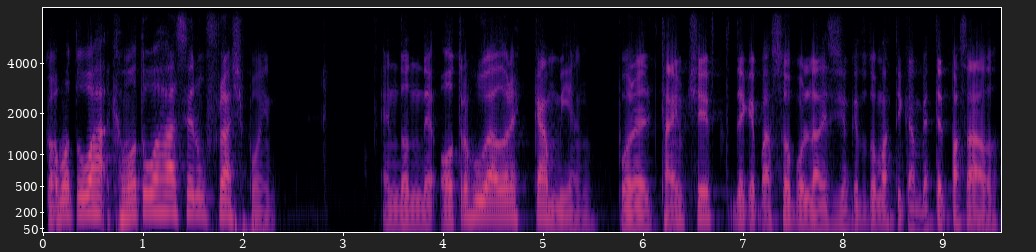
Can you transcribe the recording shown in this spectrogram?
¿Cómo tú, vas, ¿Cómo tú vas a hacer un Flashpoint en donde otros jugadores cambian por el time shift de que pasó por la decisión que tú tomaste y cambiaste el pasado?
